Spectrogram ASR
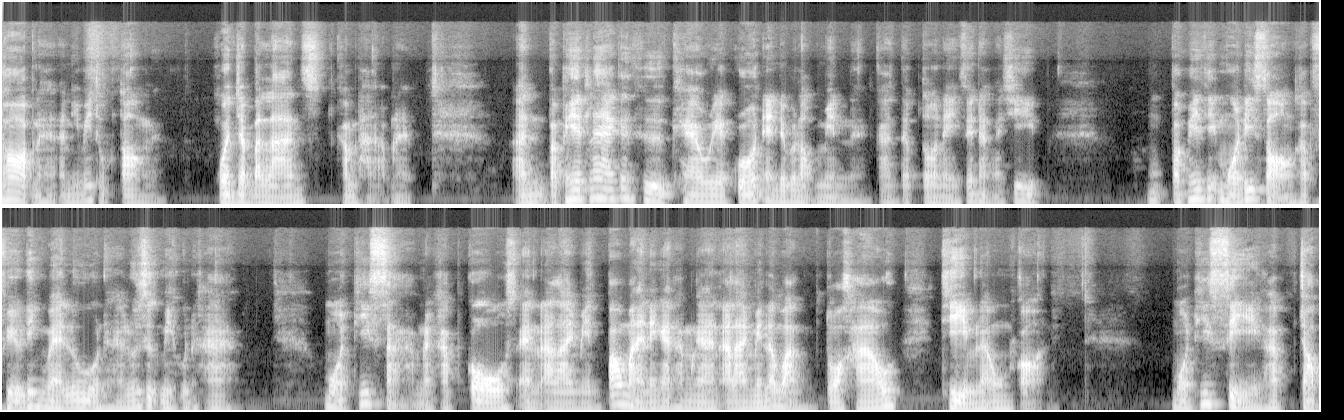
ชอบนะอันนี้ไม่ถูกต้องนะควรจะ balance คำถามนะอันประเภทแรกก็คือ career growth and development นะการเติบโตในเส้นทางอาชีพ ประเภทที่หมวดที่ 2 ครับ feeling value นะรู้สึกมีคุณค่า หมวดที่ 3 นะครับ goals and alignment เป้าหมายในการทำงาน alignment ระหว่างตัวเขาทีมและองค์กร หมวดที่ 4 ครับ job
